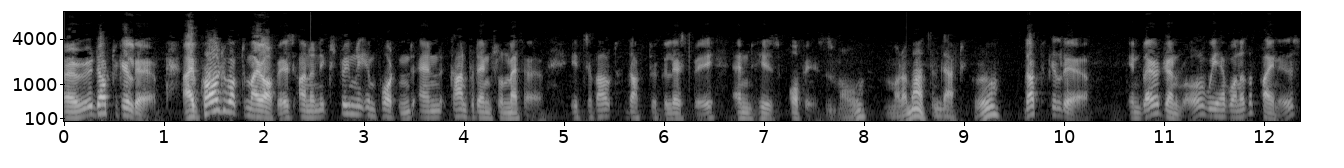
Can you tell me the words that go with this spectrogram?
Uh, Dr. Kildare, I've called you up to my office on an extremely important and confidential matter. It's about Dr. Gillespie and his office. Oh, what about them, Dr. Carew? Dr. Kildare, in Blair General, we have one of the finest,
